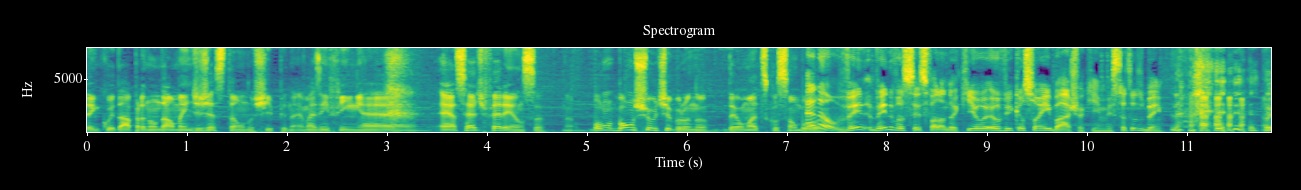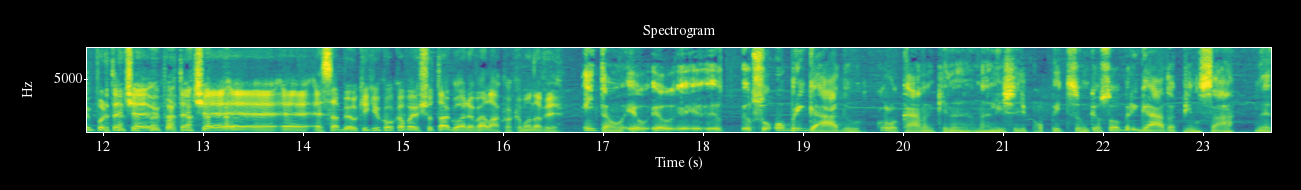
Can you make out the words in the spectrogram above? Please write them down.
tem que cuidar para não dar uma indigestão no chip, né? Mas enfim, é essa é a diferença. Bom, bom chute, Bruno. Deu uma discussão boa. É, não, vendo vocês falando aqui, eu, eu vi que eu sonhei baixo aqui, mas tá tudo bem. o importante, é, o importante é, é, é, é, saber o que, que o Coca vai chutar agora. Vai lá, Coca, manda ver. Então, eu, eu, eu, eu sou obrigado, colocaram aqui na, na lista de palpites, um que eu sou obrigado a pensar né,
